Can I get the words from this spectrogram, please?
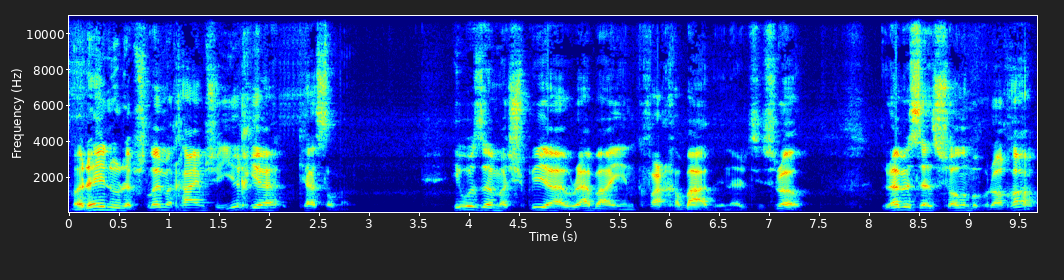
Mareinu Reb Shlomo Chaim Sheyichya Kesselman. He was a mashpia rabbi in Kfar Chabad in Eretz Yisrael. The Rebbe says Shalom Avracha,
